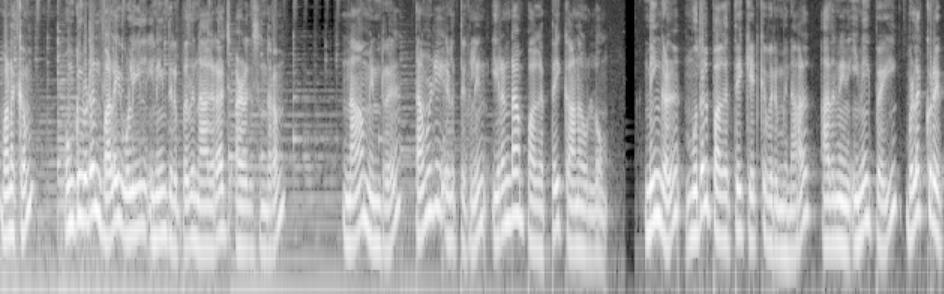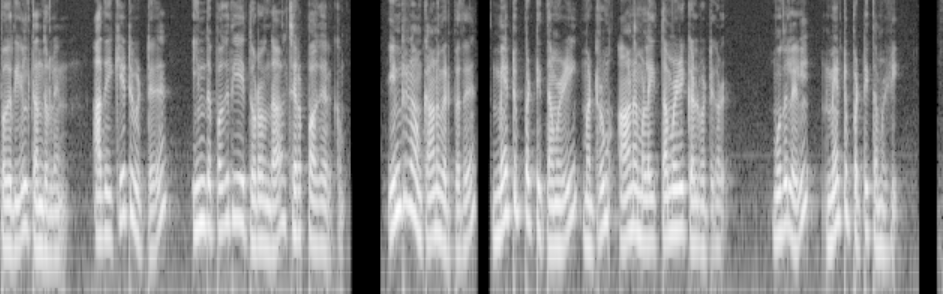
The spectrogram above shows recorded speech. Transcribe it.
வணக்கம். உங்களுடன் வலை ஒளியில் இணைந்திருப்பது நாகராஜ் அழகு சுந்தரம் நாம் இன்று தமிழி எழுத்துக்களின் இரண்டாம் பாகத்தை காண உள்ளோம். நீங்கள் முதல் பாகத்தை கேட்க விரும்பினால் அதனின் இணைப்பை விளக்குறை பகுதியில் தந்துள்ளேன். அதை கேட்டுவிட்டு இந்த பகுதியை தொடர்ந்தால் சிறப்பாக இருக்கும். இன்று நாம் காணவிருப்பது மேட்டுப்பட்டி தமிழி மற்றும் ஆனமலை தமிழி கல்வெட்டுகள். முதலில் மேட்டுப்பட்டி தமிழி.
